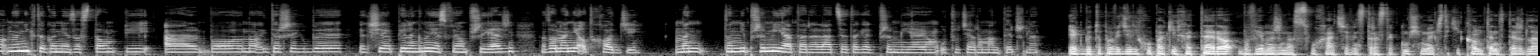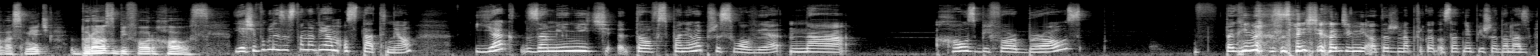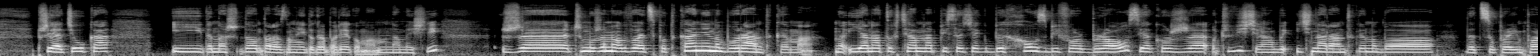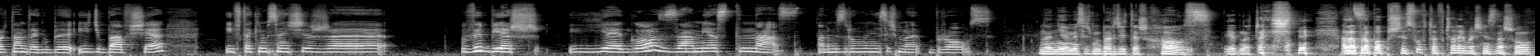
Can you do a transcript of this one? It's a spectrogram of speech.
no, nikt tego nie zastąpi, albo no i też jakby jak się pielęgnuje swoją przyjaźń, no to ona nie odchodzi. Ona, to nie przemija ta relacja tak, jak przemijają uczucia romantyczne. Jakby to powiedzieli chłopaki hetero, bo wiemy, że nas słuchacie, więc teraz tak musimy jakiś taki content też dla was mieć. Bros before hoes. Ja się w ogóle zastanawiałam ostatnio, jak zamienić to wspaniałe przysłowie na hoes before bros. W takim sensie chodzi mi o to, że na przykład ostatnio pisze do nas przyjaciółka i do, nas, do, do nas, do mnie i do Grabariego mam na myśli, że czy możemy odwołać spotkanie, no bo randkę ma. No i ja na to chciałam napisać jakby hoes before bros, jako że oczywiście jakby idź na randkę, no bo that's super important, jakby idź, baw się i w takim sensie, że wybierz jego zamiast nas, ale my znowu nie jesteśmy bros. No nie, my jesteśmy bardziej też hoes jednocześnie. Ale a propos przysłów, to wczoraj właśnie z naszą,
